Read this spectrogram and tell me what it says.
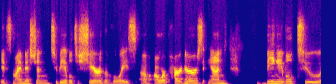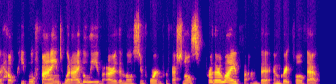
it's my mission to be able to share the voice of our partners and being able to help people find what I believe are the most important professionals for their life. Um, but I'm grateful that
